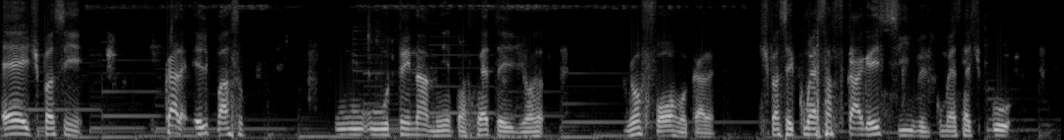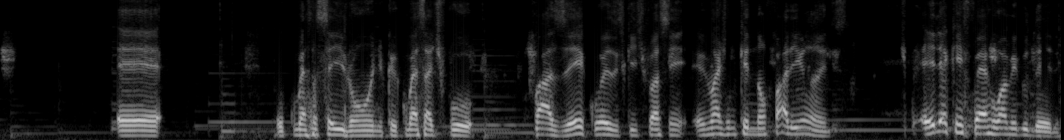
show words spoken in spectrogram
É, tipo assim, cara, ele passa o, o treinamento, afeta ele de uma, de uma forma, cara. Tipo assim, ele começa a ficar agressivo, ele começa a, tipo. É. Ele começa a ser irônico, ele começa a, tipo, fazer coisas que, tipo assim, eu imagino que ele não faria antes. Tipo, ele é quem ferra o amigo dele.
